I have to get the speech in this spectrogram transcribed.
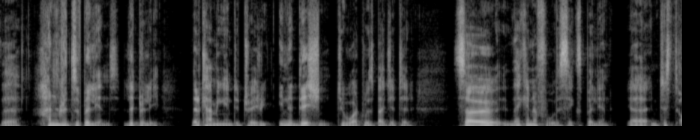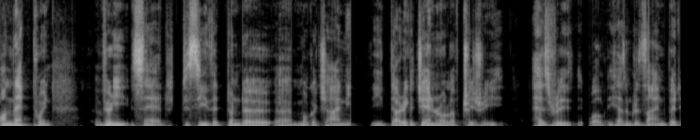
the hundreds of billions, literally, that are coming into Treasury in addition to what was budgeted. So they can afford the six billion. Uh, just on that point, very sad to see that Dondo uh, Mogajane, the Director General of Treasury, has re- well, he hasn't resigned, but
